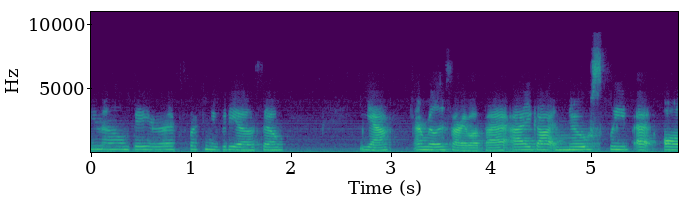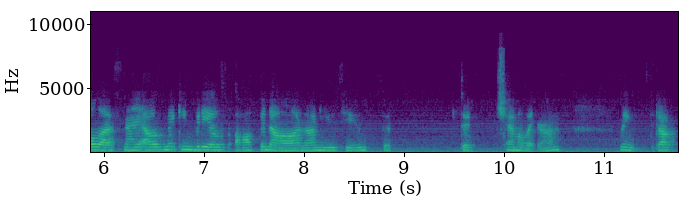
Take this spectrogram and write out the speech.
you know, they are expecting a video, so, yeah, I'm really sorry about that. I got no sleep at all last night. I was making videos off and on on YouTube, the, the channel that you're on, I mean, the, doc,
